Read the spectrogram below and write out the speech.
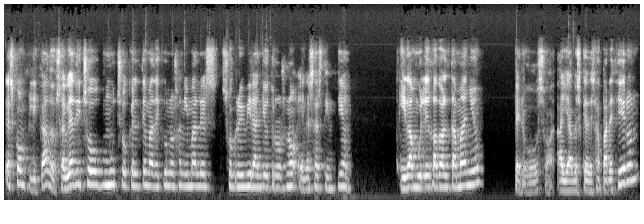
es complicado. Se había dicho mucho que el tema de que unos animales sobrevivieran y otros no en esa extinción iba muy ligado al tamaño, pero hay aves que desaparecieron.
